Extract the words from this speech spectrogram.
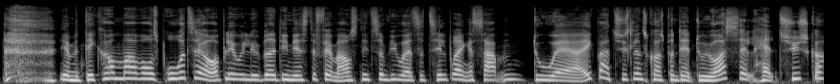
Jamen, det kommer vores brugere til at opleve i løbet af de næste fem afsnit, som vi jo altså tilbringer sammen. Du er ikke bare Tysklands korrespondent, du er jo også selv halvt tysker.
